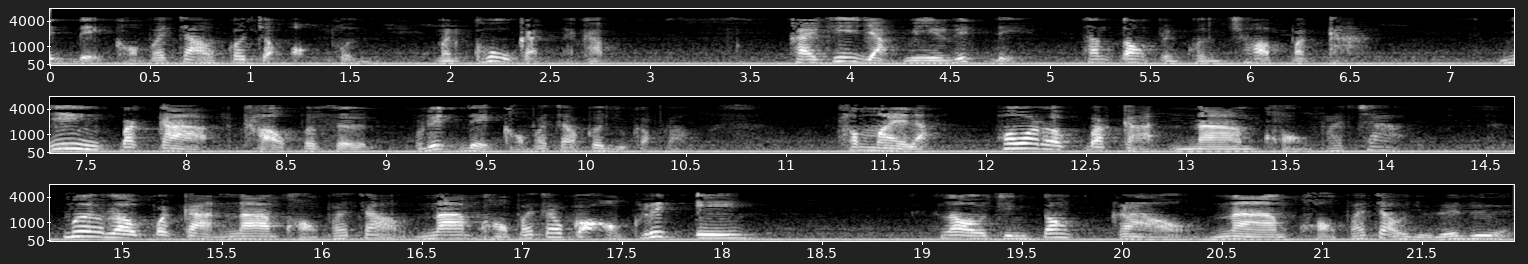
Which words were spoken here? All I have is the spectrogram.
ฤทธิ์เดชของพระเจ้าก็จะออกผลมันคู่กันนะครับ ใครที่อยากมีฤทธิ์เดชท่านต้องเป็นคนชอบประกาศ ยิ่งประกาศข่าวประเสริฐฤทธิ์เดชของพระเจ้าก็อยู่กับเราทำไมล่ะ เพราะว่าเราประกาศนามของพระเจ้า เมื่อเราประกาศนามของพระเจ้า นามของพระเจ้าก็ออกฤทธิ์เอง เราจึงต้องกล่าวนามของพระเจ้าอยู่เรื่อย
